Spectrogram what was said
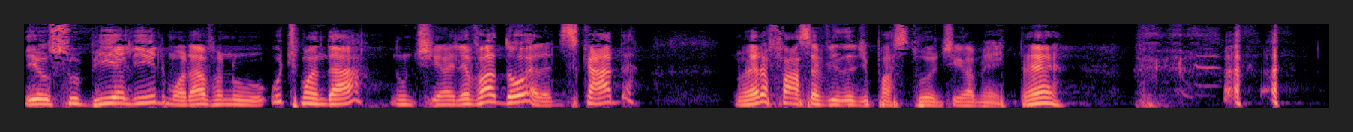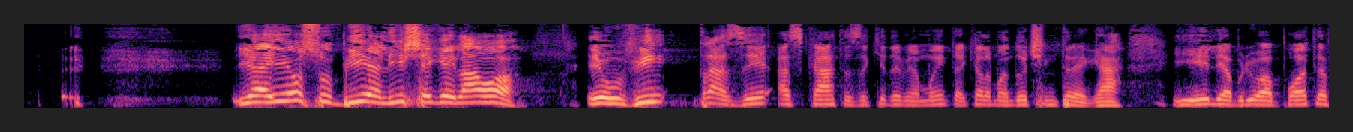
Eu subi ali, ele morava no último andar, não tinha elevador, era de escada. Não era fácil a vida de pastor antigamente, né? E aí eu subi ali, cheguei lá, ó. Eu vim trazer as cartas aqui da minha mãe, tá, ela mandou te entregar. E ele abriu a porta,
